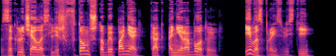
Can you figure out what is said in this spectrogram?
заключалась лишь в том, чтобы понять, как они работают, и воспроизвести.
